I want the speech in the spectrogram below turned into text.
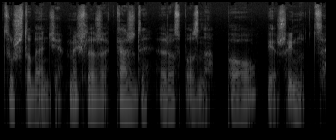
cóż to będzie. Myślę, że każdy rozpozna po pierwszej nutce.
